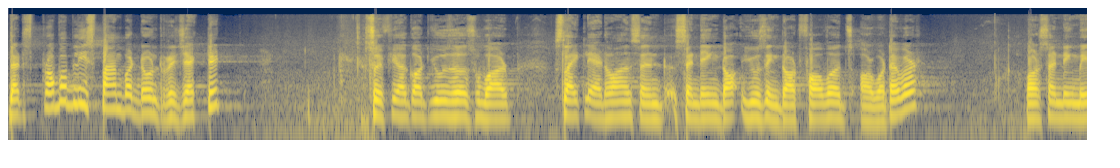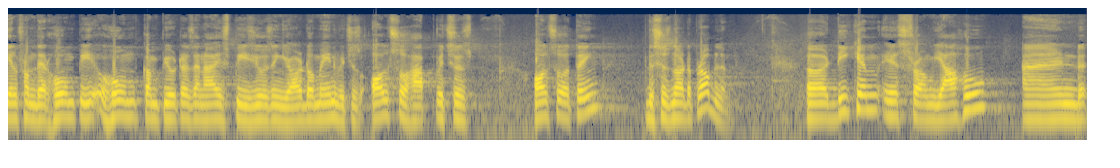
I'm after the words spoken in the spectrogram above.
that's probably spam, but don't reject it so if you have got users who are slightly advanced and sending dot, using dot forwards or whatever, or sending mail from their home home computers and ISPs using your domain, which is also which is also a thing. This is not a problem. Uh, DKIM is from Yahoo, and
